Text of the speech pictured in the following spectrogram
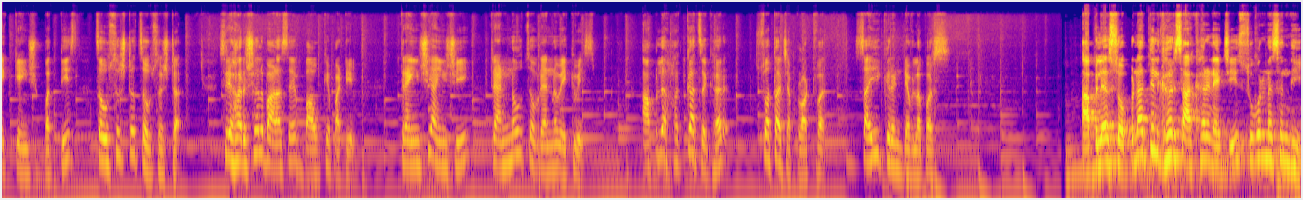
एक्क्याऐंशी बत्तीस चौसष्ट चौसष्ट. श्री हर्षल बाळासाहेब बावके पाटील त्र्याऐंशी ऐंशी त्र्याण्णव चौऱ्याण्णव एकवीस. आपलं हक्काचं घर स्वतःच्या प्लॉटवर. साई किरण डेव्हलपर्स. आपल्या स्वप्नातील घर साकारण्याची सुवर्ण संधी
